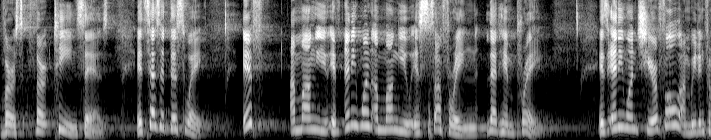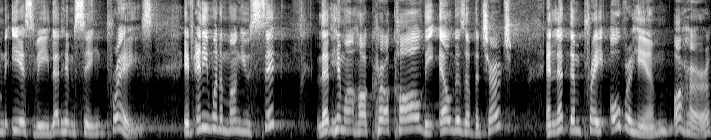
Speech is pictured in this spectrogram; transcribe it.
verse 13 says. It says it this way If among you, if anyone among you is suffering, let him pray. Is anyone cheerful? I'm reading from the ESV. Let him sing praise. If anyone among you sick, let him or her call the elders of the church and let them pray over him or her,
